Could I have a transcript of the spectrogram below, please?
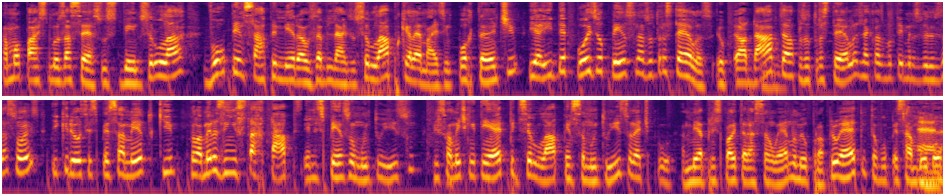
a maior parte dos meus acessos vem do celular. Vou pensar primeiro a usabilidade do celular, porque ela é mais importante, e aí depois eu penso nas outras telas. Eu, eu adapto ela para as outras telas, já que elas vão ter menos visualizações, e criou-se esse pensamento que, pelo menos em startups, eles pensam muito isso. Principalmente quem tem app de celular pensa muito isso, né? Tipo, a minha principal interação é no meu próprio app, então vou pensar mobile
